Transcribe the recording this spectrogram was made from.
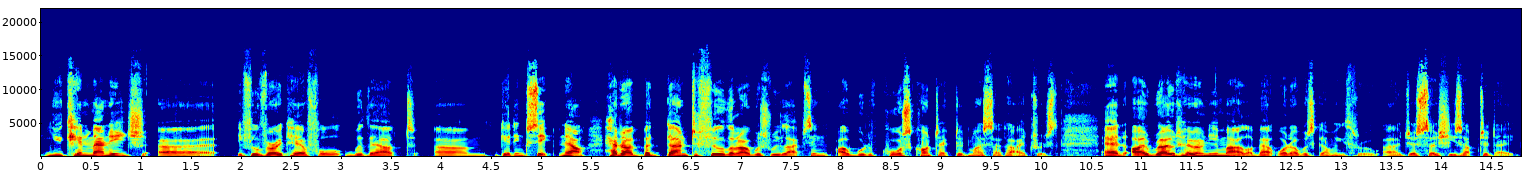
you can manage uh, if you're very careful without um, getting sick. Now, had I begun to feel that I was relapsing, I would of course contacted my psychiatrist, and I wrote her an email about what I was going through, just so she's up to date.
